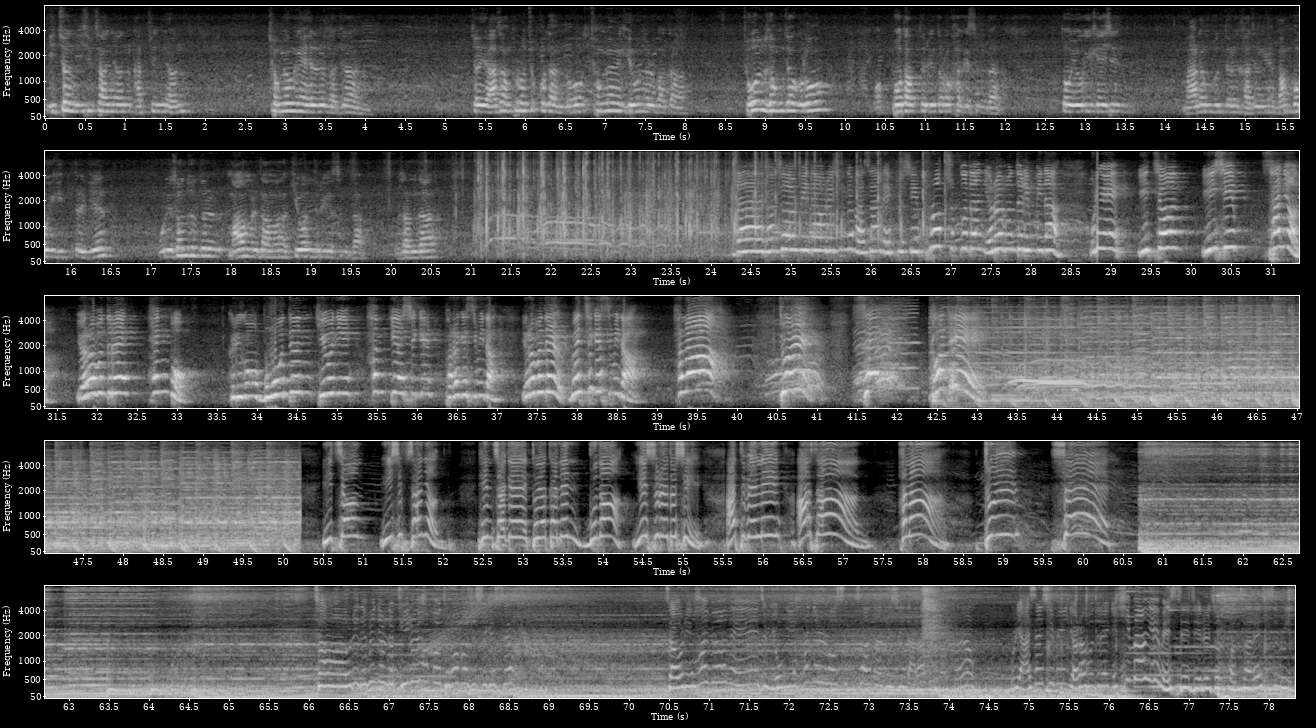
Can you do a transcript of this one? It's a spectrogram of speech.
(2024년) 갑진년 청명의 해를 맞아 저희 아산 프로축구단도 청명의 기운을 받아 좋은 성적으로 어, 보답드리도록 하겠습니다. 또 여기 계신 많은 분들의 가정에 만복이 깃들길 우리 선수들 마음을 담아 기원 드리겠습니다. 감사합니다. 네, 감사합니다. 우리 충남 아산 FC 프로 축구단 여러분들입니다. 우리 2024년 여러분들의 행복 그리고 모든 기운이 함께 하시길 바라겠습니다. 여러분들 외치겠습니다. 예술의 도시 아트밸리 아산 하나 둘 셋. 자 우리 대표님들 뒤로 한번 돌아봐 주시겠어요? 자 우리 화면에 지금 용이 하늘로 승천하듯이 날아가서요 우리 아산 시민 여러분들에게 희망의 메시지를 좀 전달했습니다.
